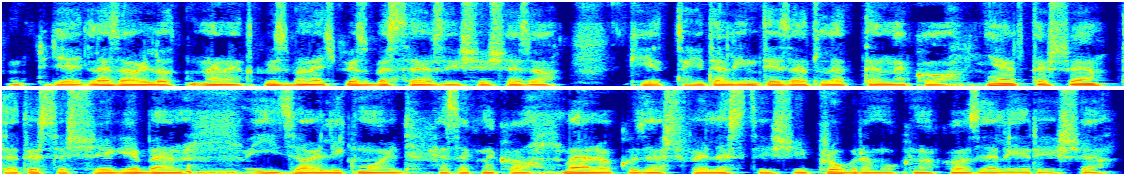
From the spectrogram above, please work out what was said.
Itt ugye lezajlott menet közben egy közbeszerzés, és ez a két hitelintézet lett ennek a nyertese, tehát összességében így zajlik majd ezeknek a vállalkozásfejlesztési programoknak az elérése.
